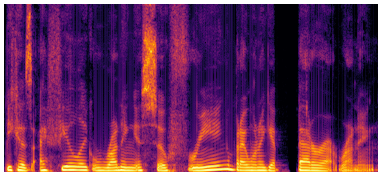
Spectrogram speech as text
because I feel like running is so freeing, but I want to get better at running.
